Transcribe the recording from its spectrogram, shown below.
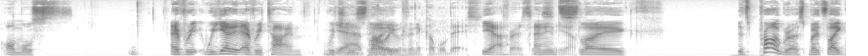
almost every. We get it every time, which yeah, is probably like within a couple days. yeah, instance, and you it's know. like it's progress, but it's like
